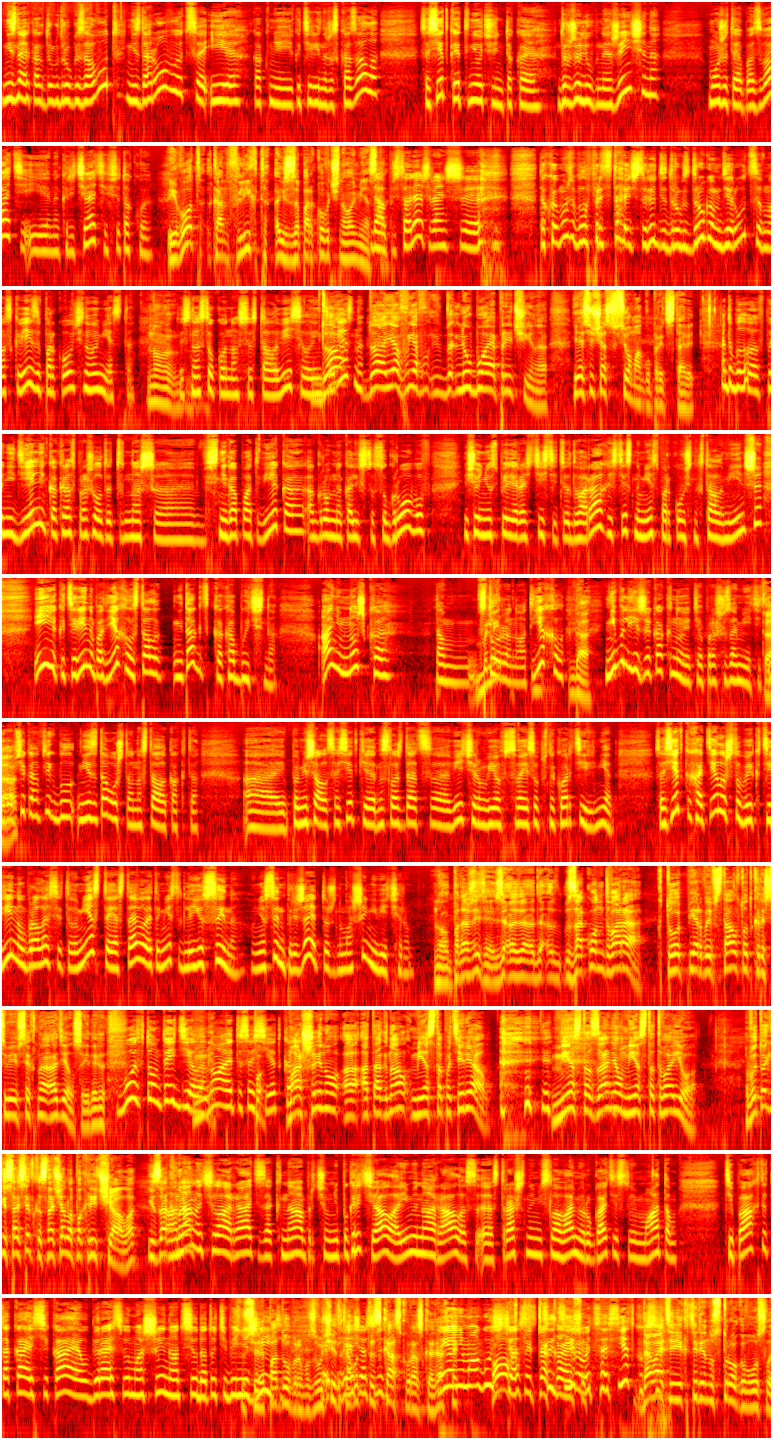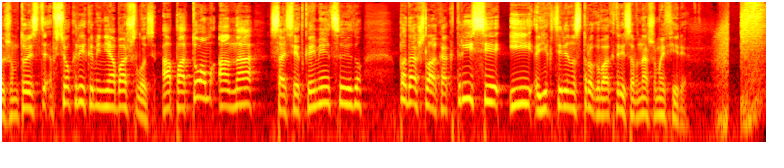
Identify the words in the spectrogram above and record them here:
не знают, как друг друга зовут, не здороваются. И, как мне Екатерина рассказала, соседка это не очень такая дружелюбная женщина может и обозвать, и накричать, и все такое. И вот конфликт из-за парковочного места. Да, представляешь, раньше такое можно было представить, что люди друг с другом дерутся в Москве из-за парковочного места. Но... То есть настолько у нас все стало весело и да, интересно. Да, я, я, любая причина. Я сейчас все могу представить. Это было в понедельник, как раз прошел этот наш э, снегопад века, огромное количество сугробов, еще не успели расчистить во дворах, естественно, мест парковочных стало меньше. И Екатерина подъехала, стала не так, как обычно, а немножко там в Бли... сторону отъехала. Да. Не ближе к окну, я тебя прошу заметить. Так. И вообще конфликт был не из-за того, что она стала как-то а, помешала соседке наслаждаться вечером в ее в своей собственной квартире. Нет. Соседка хотела, чтобы Екатерина убралась с этого места и оставила это место для ее сына. У нее сын приезжает тоже на машине вечером. Ну, подождите, э, закон двора. Кто первый встал, тот красивее всех оделся. Или... Вот в том-то и дело. Ну, а это соседка. Машину отогнал, место потерял. Место занял, место твое. В итоге соседка сначала покричала из окна. Она начала орать из окна, причем не покричала, а именно орала с э, страшными словами, ругательствами, матом. Типа, ах ты такая сякая, убирай свою машину отсюда, а то тебе Слушайте, не жить. по-доброму звучит, Я как будто ты сказку расскажешь. Ну, я ты- не могу Ох сейчас ты такая цитировать соседку. Давайте Екатерину Строгову услышим. То есть все криками не обошлось. А потом она, соседка имеется в виду, подошла к актрисе, и Екатерина Строгова, актриса в нашем эфире.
